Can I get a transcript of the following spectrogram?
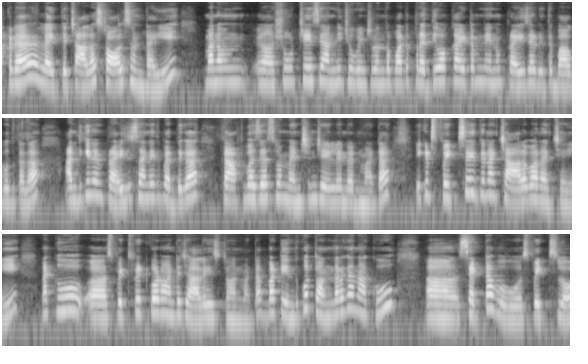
అక్కడ లైక్ చాలా స్టాల్స్ ఉంటాయి. మనం షూట్ చేసి అన్నీ చూపించడంతో పాటు ప్రతి ఒక్క ఐటమ్ నేను ప్రైస్ అడిగితే బాగోదు కదా. అందుకే నేను ప్రైజెస్ అనేది పెద్దగా క్రాఫ్ట్ బజార్స్లో మెన్షన్ చేయలేను అనమాట ఇక్కడ స్పెట్స్ అయితే నాకు చాలా బాగా నచ్చాయి. నాకు స్పెట్స్ పెట్టుకోవడం అంటే చాలా ఇష్టం అనమాట బట్ ఎందుకో తొందరగా నాకు సెట్ అవ్వవు స్పెట్స్లో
